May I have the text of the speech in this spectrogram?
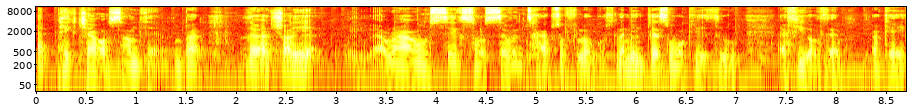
a picture or something, but there are actually around six or seven types of logos. Let me just walk you through a few of them. Okay,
